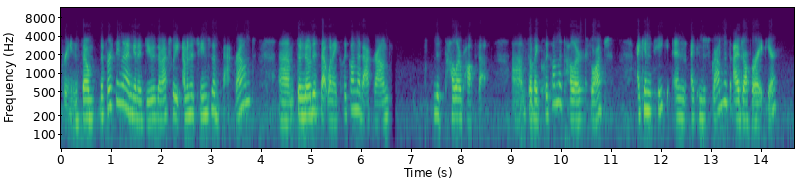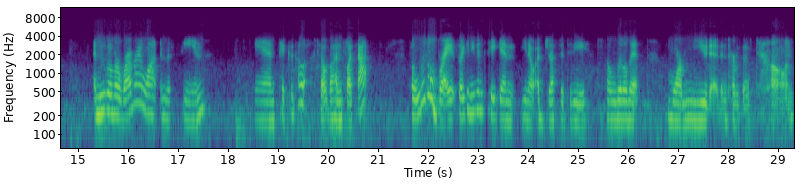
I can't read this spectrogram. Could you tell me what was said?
screen. So the first thing that I'm going to do is I'm actually, I'm going to change the background. Um, so notice that when I click on the background, this color pops up. Um, so if I click on the color swatch, I can take and I can just grab this eyedropper right here and move over wherever I want in the scene and pick a color. So I'll go ahead and select that. It's a little bright, so I can even take and, you know, adjust it to be just a little bit more muted in terms of tone.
